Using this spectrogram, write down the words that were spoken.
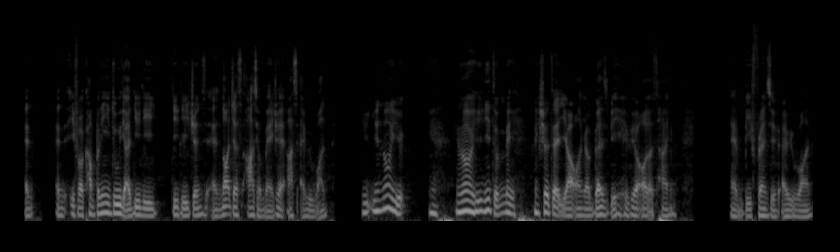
And and if a company do their due diligence and not just ask your manager and ask everyone you, you know you you know you need to make make sure that you're on your best behavior all the time and be friends with everyone.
